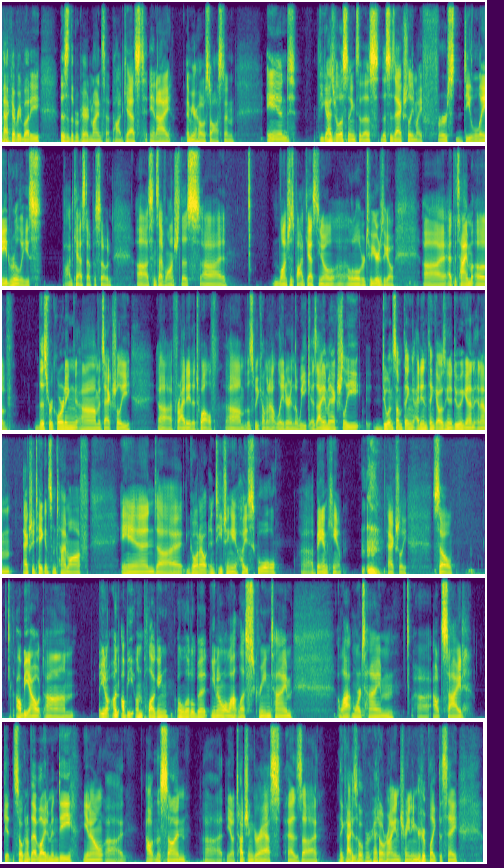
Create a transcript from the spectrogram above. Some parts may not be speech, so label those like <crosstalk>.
Welcome back, everybody. This is the Prepared Mindset Podcast, and I am your host, Austin. And if you guys are listening to this, this is actually my first delayed release podcast episode uh, since I've launched this. Uh, launched this podcast, you know, a little over two years ago. Uh, at the time of this recording, um, it's actually uh, Friday the 12th. Um, this will be coming out later in the week as I am actually doing something I didn't think I was going to do again. And I'm actually taking some time off and uh, going out and teaching a high school uh, band camp, <clears throat> actually. So I'll be out, um, you know, un- I'll be unplugging a little bit, you know, a lot less screen time, a lot more time uh, outside, getting soaking up that vitamin D, you know, uh, out in the sun, uh, you know, touching grass, as uh, the guys <laughs> over at Orion Training Group like to say,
